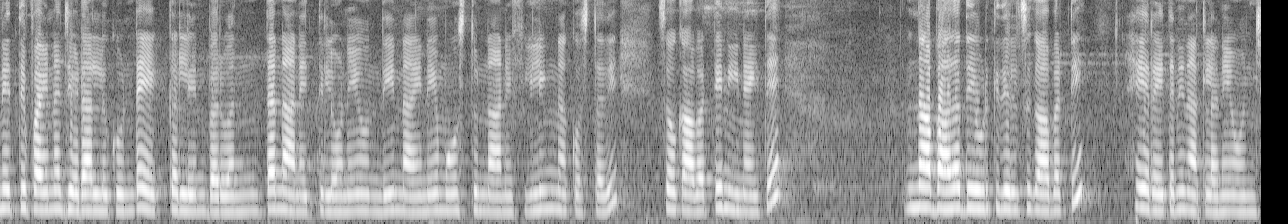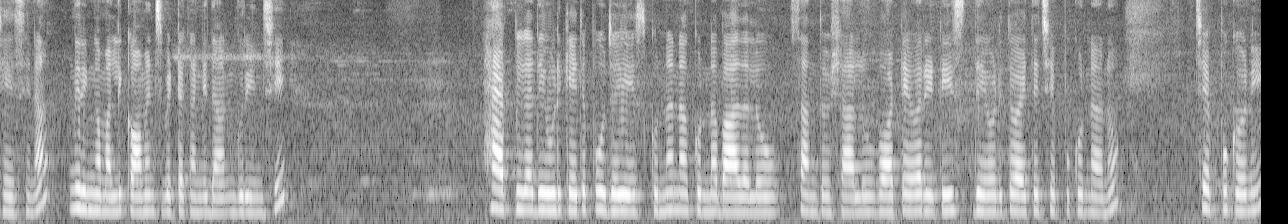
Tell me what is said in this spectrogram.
నెత్తి పైన జడల్లుకుంటే ఎక్కడ లేని బరువు అంతా నా నెత్తిలోనే ఉంది. నేనే మోస్తున్నా అనే ఫీలింగ్ నాకు వస్తుంది సో కాబట్టి నేనైతే నా బాధ దేవుడికి తెలుసు కాబట్టి హెయిర్ అయితే నేను అట్లనే ఉంచేసిన మీరు ఇంకా మళ్ళీ కామెంట్స్ పెట్టకండి దాని గురించి. హ్యాపీగా దేవుడికి అయితే పూజ చేసుకున్న నాకున్న బాధలు సంతోషాలు వాట్ ఎవర్ ఇట్ ఈస్ దేవుడితో అయితే చెప్పుకున్నాను. చెప్పుకొని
